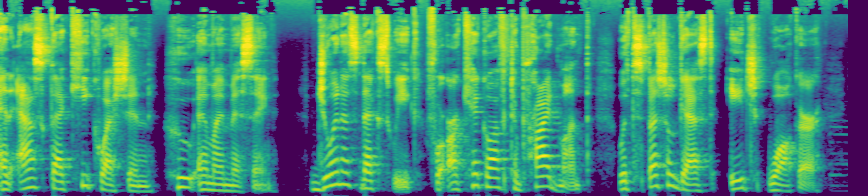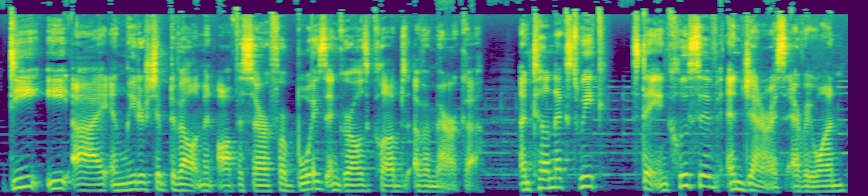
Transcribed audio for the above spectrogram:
and ask that key question Who am I missing? Join us next week for our kickoff to Pride Month with special guest H. Walker, DEI and Leadership Development Officer for Boys and Girls Clubs of America. Until next week, stay inclusive and generous, everyone.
